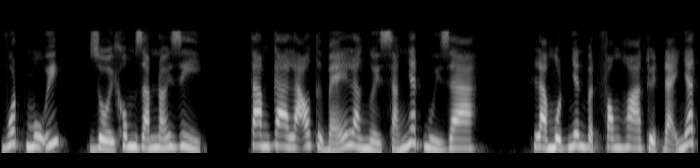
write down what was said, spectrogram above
vuốt mũi, rồi không dám nói gì. Tam ca lão từ bé là người sáng nhất bùi gia là một nhân vật phong hoa tuyệt đại nhất.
